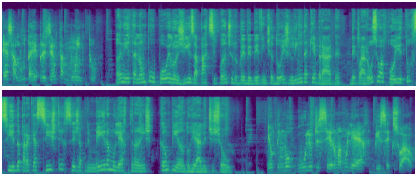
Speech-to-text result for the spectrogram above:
Essa luta representa muito. Anitta não poupou elogios à participante do BBB 22, Linda Quebrada. Declarou seu apoio e torcida para que a Sister seja a primeira mulher trans campeã do reality show. Eu tenho orgulho de ser uma mulher bissexual.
